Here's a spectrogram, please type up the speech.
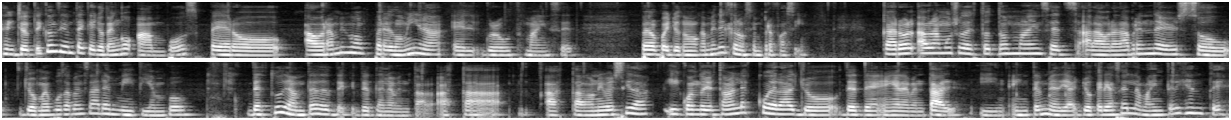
yo estoy consciente que yo tengo ambos, pero ahora mismo predomina el growth mindset. Pero pues yo tengo que admitir que no siempre fue así. Carol habla mucho de estos dos mindsets a la hora de aprender, so yo me puse a pensar en mi tiempo de estudiante desde, desde elemental hasta, hasta la universidad. Y cuando yo estaba en la escuela, yo desde en elemental y en intermedia, yo quería ser la más inteligente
